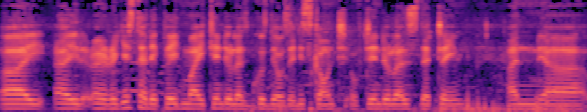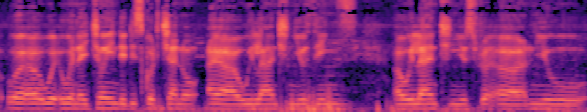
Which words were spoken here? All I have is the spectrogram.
I, I, I registered. I paid my ten dollars because there was a discount of ten dollars that time. And uh, when I joined the Discord channel, uh, we learned new things. Uh, we learned new uh, new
